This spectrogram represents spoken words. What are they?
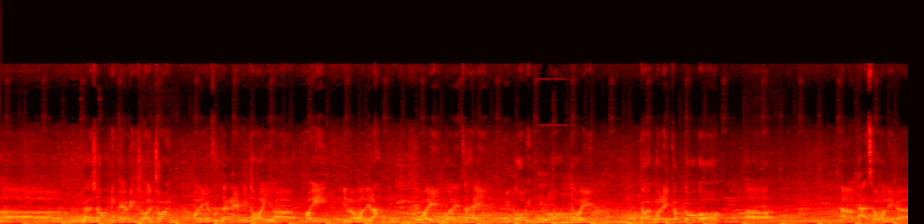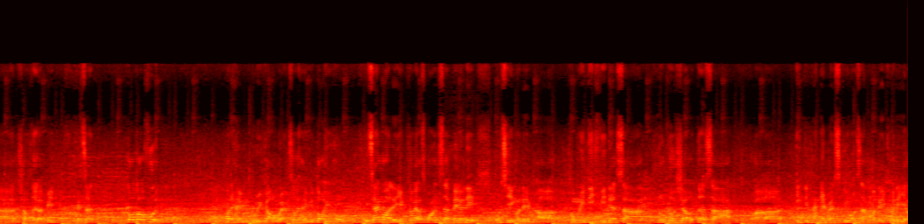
誒 pet shop 興有興趣去 join 我哋嘅 food bank 嘅，亦都可以誒、可以聯絡我哋啦，因為我哋真係越多越好咯，因為我哋咁多個誒誒 pet 喺我哋嘅 shop 入邊，其實多多 food 我哋係唔會夠嘅，所以係越多越好。而且我哋亦都有 sponsor 俾嗰啲好似我哋誒、community feeders 啊、local shelters 啊、誒、independent rescuers 啊，我哋佢哋有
